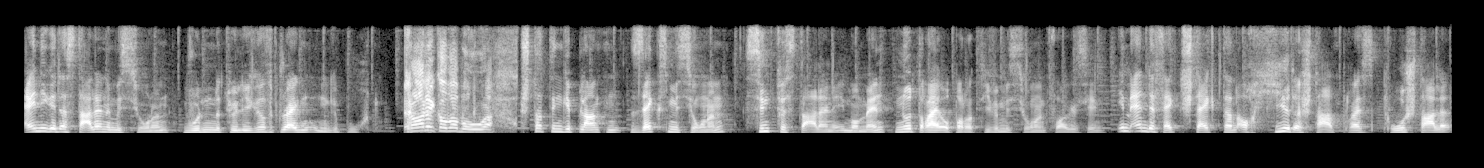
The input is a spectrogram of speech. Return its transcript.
Einige der Starliner-Missionen wurden natürlich auf Dragon umgebucht. Statt den geplanten 6 Missionen sind für Starliner im Moment nur 3 operative Missionen vorgesehen. Im Endeffekt steigt dann auch hier der Startpreis pro Starliner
